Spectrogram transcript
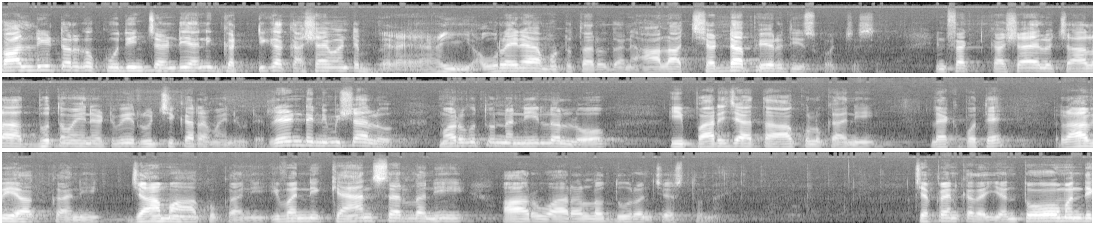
కాల్ లీటర్గా కుదించండి అని గట్టిగా కషాయం అంటే ఎవరైనా ముట్టుతారు దాన్ని. అలా చెడ్డ పేరు తీసుకొచ్చేసారు ఇన్ఫ్యాక్ట్ కషాయాలు చాలా అద్భుతమైనటివి రుచికరమైనవి రెండు నిమిషాలు మరుగుతున్న నీళ్ళల్లో ఈ పారిజాత ఆకులు కానీ లేకపోతే రావి ఆకు కానీ జామ ఆకు కానీ ఇవన్నీ క్యాన్సర్లని ఆరు వారాల్లో దూరం చేస్తున్నాయి. చెప్పాను కదా ఎంతోమంది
